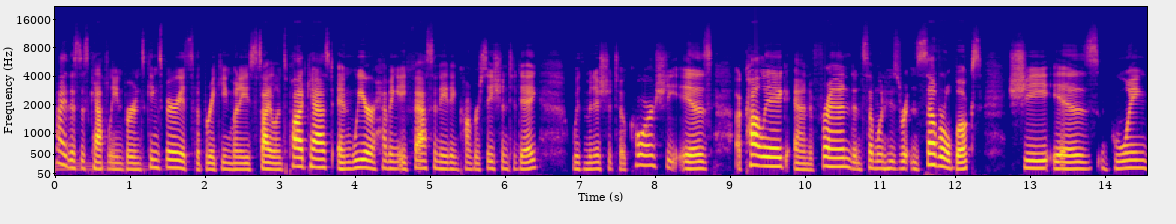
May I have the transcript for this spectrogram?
Hi, this is Kathleen Burns Kingsbury. It's the Breaking Money Silence podcast, and we are having a fascinating conversation today with Manisha Thakor. She is a colleague and a friend and someone who's written several books. She is going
